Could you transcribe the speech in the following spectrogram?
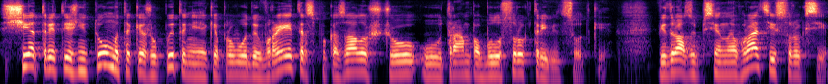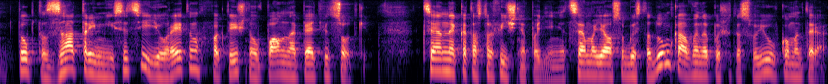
Ще три тижні тому таке ж опитання, яке проводив Reuters, показало, що у Трампа було 43%. Відразу після інаугурації 47%. Тобто за три місяці його рейтинг фактично впав на 5%. Це не катастрофічне падіння, це моя особиста думка, а ви напишете свою в коментарях.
